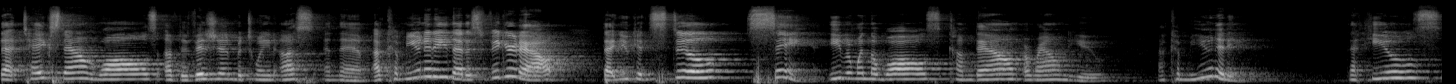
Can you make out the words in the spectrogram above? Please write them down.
that takes down walls of division between us and them. A community that has figured out that you can still sing even when the walls come down around you. A community that heals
